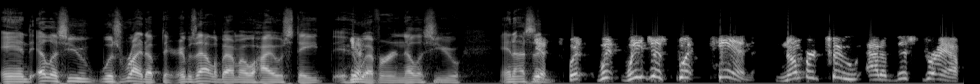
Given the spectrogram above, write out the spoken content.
and LSU was right up there. It was Alabama, Ohio State, whoever, and LSU. And I Yes, said, we, we, we just put 10, number two out of this draft,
